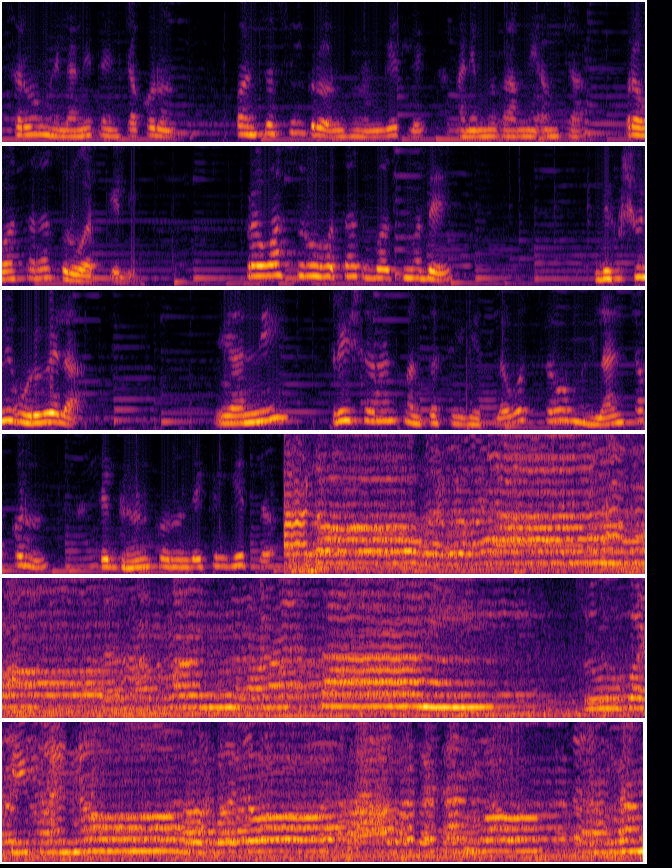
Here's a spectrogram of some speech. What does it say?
सर्व महिलांनी त्यांच्याकडून पंचशील ग्रहण भरून घेतले आणि मग आम्ही आमच्या प्रवासाला सुरुवात केली. प्रवास सुरू होताच बसमध्ये भिक्षुनी उर्वेला यांनी त्रिशरण पंचशील घेतलं व सर्व महिलांच्याकडून ते ग्रहण करून देखील घेतलं. सुपटिपन्नो भगवतो सावक संगो संगम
